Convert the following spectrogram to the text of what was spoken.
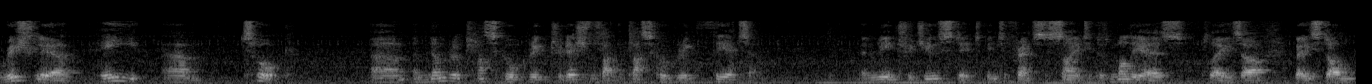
Richelieu, he um, took um, a number of classical Greek traditions, like the classical Greek theatre, and reintroduced it into French society because Moliere's plays are based on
